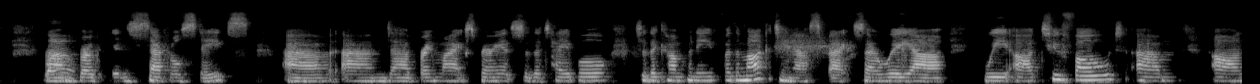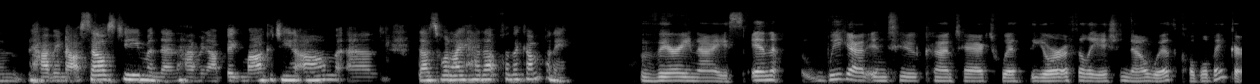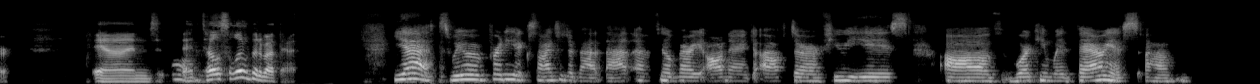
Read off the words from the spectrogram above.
um, wow. um, brokered in several states uh, and uh, bring my experience to the table to the company for the marketing aspect so we are we are twofold um, on having our sales team and then having our big marketing arm and that's what i head up for the company very nice. And we got into contact with your affiliation now with Coldwell Banker. And, and tell us a little bit about that. Yes, we were pretty excited about that and feel very honored after a few years of working with various um,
